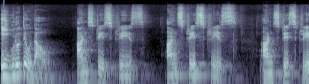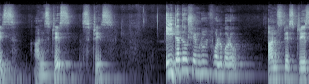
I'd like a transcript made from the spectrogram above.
এইগুলোতেও দাও। Unstress stress unstress stress unstress stress unstress stress এইটাতেও সেম রুল ফলো করো। Unstress stress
